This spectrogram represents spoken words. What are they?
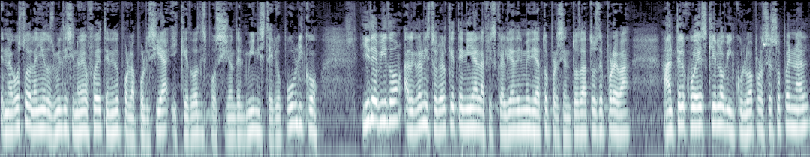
en agosto del año 2019, fue detenido por la policía y quedó a disposición del Ministerio Público y debido al gran historial que tenía, la Fiscalía de inmediato presentó datos de prueba ante el juez, quien lo vinculó a proceso penal.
